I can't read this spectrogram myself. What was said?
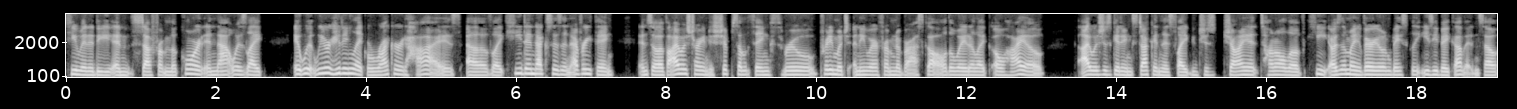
humidity and stuff from the corn. And that was like, it w- we were hitting like record highs of like heat indexes and everything. And so if I was trying to ship something through pretty much anywhere from Nebraska all the way to like Ohio, I was just getting stuck in this like just giant tunnel of heat. I was in my very own basically easy bake oven. So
